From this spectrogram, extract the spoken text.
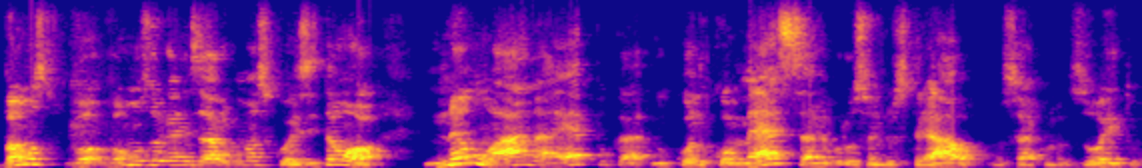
vamos, vamos organizar algumas coisas. Então, ó, não há na época, quando começa a Revolução Industrial, no século XVIII,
